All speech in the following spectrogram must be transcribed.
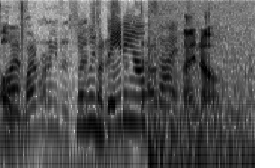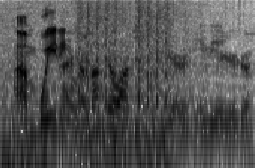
Oh. why, am I running to the He was baiting outside. I know. I'm waiting. I'm about to lock your aviator door.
